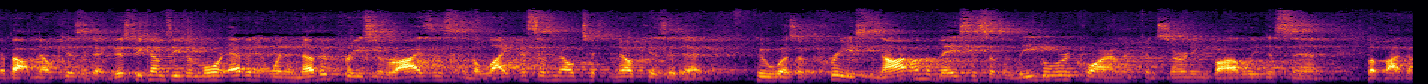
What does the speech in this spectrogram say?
about Melchizedek. This becomes even more evident when another priest arises in the likeness of Melchizedek, who was a priest not on the basis of a legal requirement concerning bodily descent, but by the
